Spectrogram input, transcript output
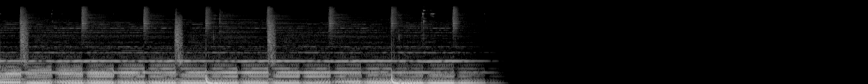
We'll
